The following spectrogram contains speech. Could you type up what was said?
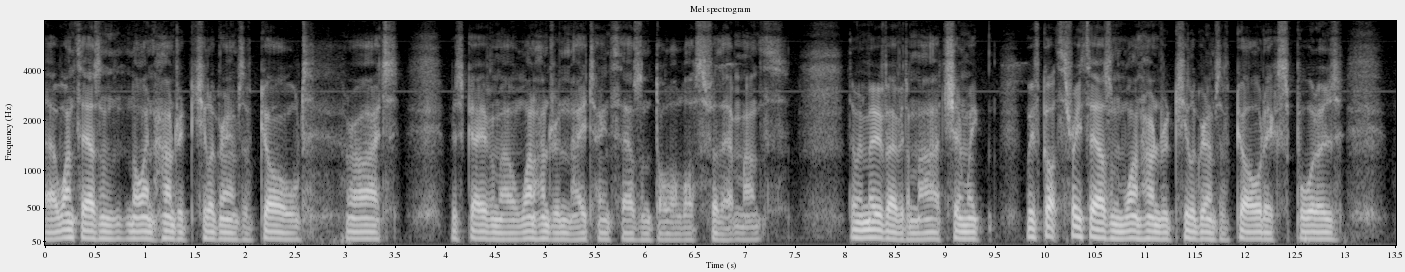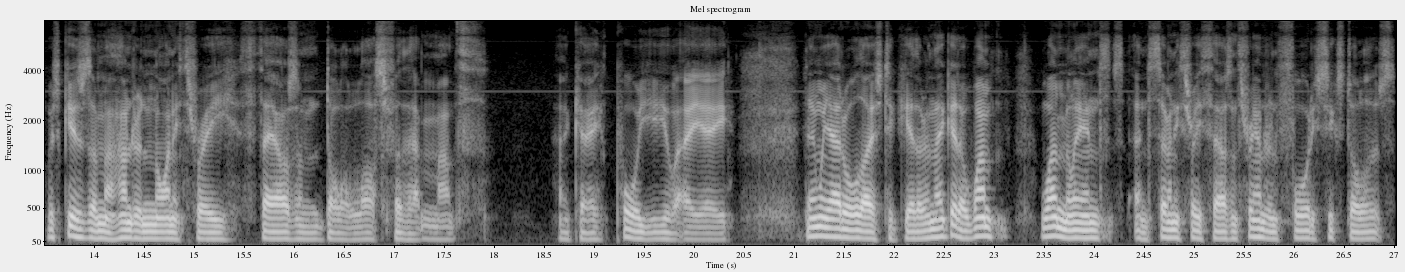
uh, 1,900 kilograms of gold, right, which gave them a $118,000 loss for that month. Then we move over to March and we, we've got 3,100 kilograms of gold exported, which gives them a $193,000 loss for that month. Okay, poor UAE. Then we add all those together and they get a one one million and seventy three thousand three hundred forty six dollars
